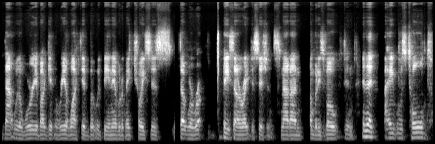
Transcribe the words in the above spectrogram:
not with a worry about getting reelected, but with being able to make choices that were based on right decisions, not on somebody's vote. And and that I was told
